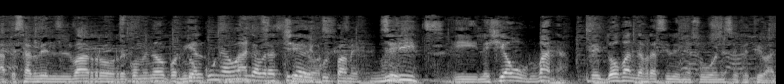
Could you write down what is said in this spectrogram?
a pesar del barro recomendado por Miguel. Tocó una banda brasileña, discúlpame, Sí. Blitz. Y Legião Urbana. Sí, dos bandas brasileñas hubo en ese festival.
